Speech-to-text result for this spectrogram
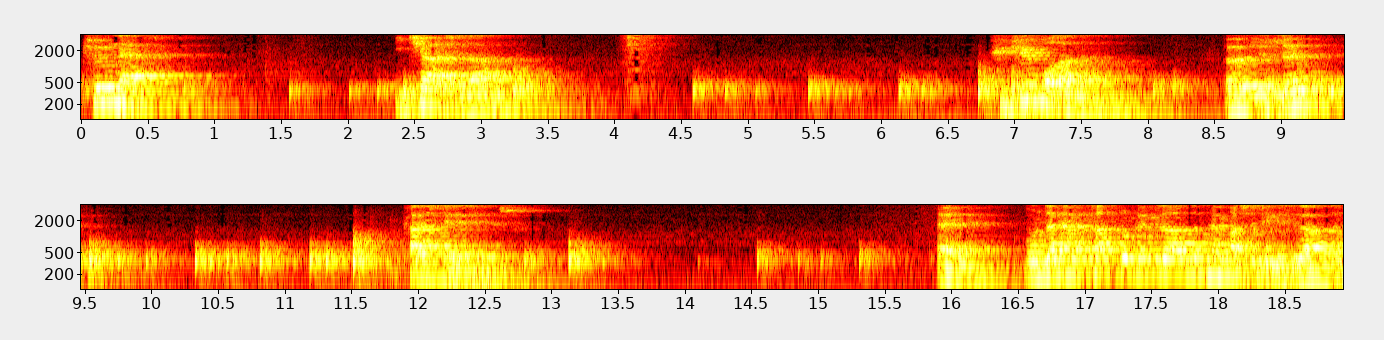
tümler iki açıdan küçük olanın ölçüsü kaç derecedir? Evet. Burada hem kat problemi lazım hem açı bilgisi lazım.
